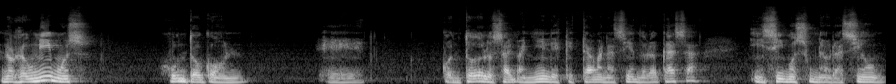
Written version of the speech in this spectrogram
nos reunimos junto con, eh, con todos los albañiles que estaban haciendo la casa, hicimos una oración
